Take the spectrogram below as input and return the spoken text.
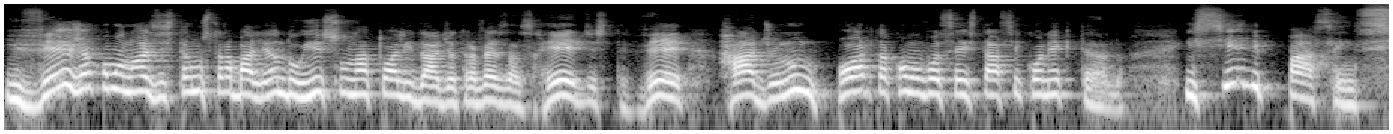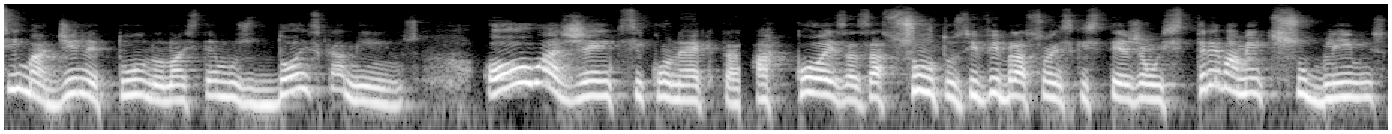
E veja como nós estamos trabalhando isso na atualidade, através das redes, TV, rádio, não importa como você está se conectando. E se ele passa em cima de Netuno, nós temos dois caminhos ou a gente se conecta a coisas, assuntos e vibrações que estejam extremamente sublimes,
